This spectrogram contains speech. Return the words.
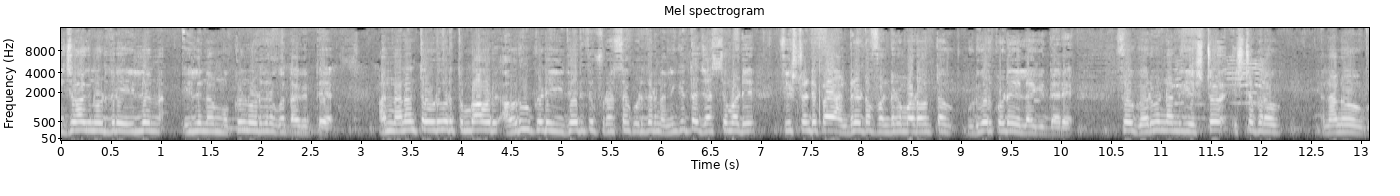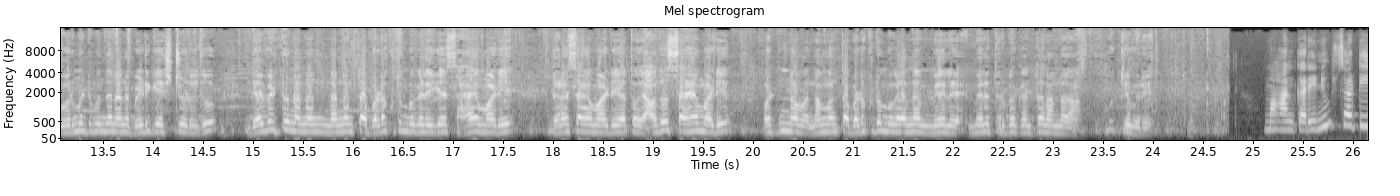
ನಿಜವಾಗಿ ನೋಡಿದ್ರೆ ಇಲ್ಲಿ ಇಲ್ಲಿ ನಮ್ಮ ಮಕ್ಕಳು ನೋಡಿದ್ರೆ ಗೊತ್ತಾಗುತ್ತೆ. ಅಂದ್ ನನ್ನಂತ ಹುಡುಗರು ತುಂಬಾ ಅವ್ರ ಅವ್ರಿಗೂ ಕಡೆ ಇದೇ ರೀತಿ ಪ್ರೋತ್ಸಾಹ ಕೊಡಿದ್ರೆ ನನಗಿಂತ ಜಾಸ್ತಿ ಮಾಡಿ six twenty five hundred of hundred ಮಾಡುವಂತ ಹುಡುಗರು ಕೂಡ ಇಲ್ಲಾಗಿದ್ದಾರೆ ಸೊ ಗೌರ್ಮೆಂಟ್ ನನಗೆ ಎಷ್ಟು ಇಷ್ಟಪಡ ನಾನು ಗೌರ್ಮೆಂಟ್ ಮುಂದೆ ನನ್ನ ಬೇಡಿಕೆ ಎಷ್ಟು ಇಡೋದು, ದಯವಿಟ್ಟು ನನ್ನ ನನ್ನಂತ ಬಡ ಕುಟುಂಬಗಳಿಗೆ ಸಹಾಯ ಮಾಡಿ, ಧನ ಸಹಾಯ ಮಾಡಿ ಅಥವಾ ಯಾವುದೋ ಸಹಾಯ ಮಾಡಿ ಒಟ್ಟು ನಮ್ಮ ನಮ್ಮಂತ ಬಡ ಕುಟುಂಬಗಳನ್ನ ಮೇಲೆ ಮೇಲೆ ತರಬೇಕಂತ ನನ್ನ ಮುಖ್ಯ ಗುರಿ महान करे न्यूजसाठी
